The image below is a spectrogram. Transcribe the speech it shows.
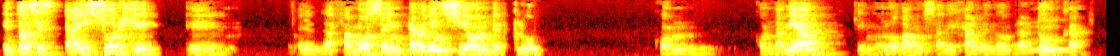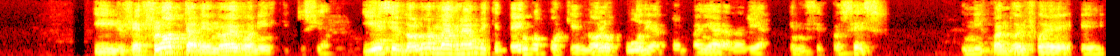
Entonces, ahí surge eh, la famosa intervención del club con, con Damián, que no lo vamos a dejar de nombrar nunca, y reflota de nuevo en la institución. Y es el dolor más grande que tengo porque no lo pude acompañar a Damián en ese proceso. Ni cuando él fue eh,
